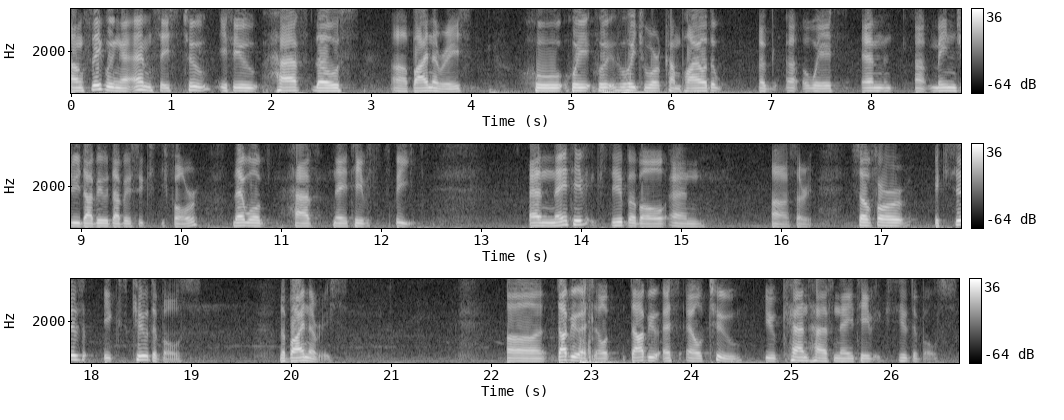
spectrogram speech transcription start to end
On Cygwin and MSys2, if you have those uh, binaries who, who, who, which were compiled uh, uh, with M, uh, MinGW W64, they will have native speed. And native executable and, uh, sorry, so for execut executables, the binaries, uh, WSL, WSL2, you can't have native executables.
